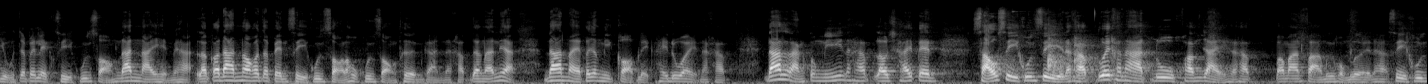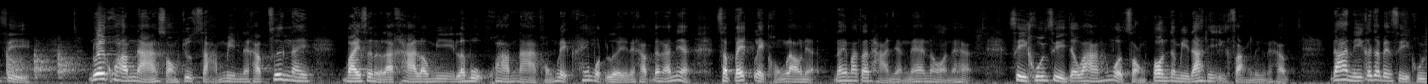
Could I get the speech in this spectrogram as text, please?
อยู่จะเป็นเหล็ก4คูณ2ด้านในเห็นไหมฮะแล้วก็ด้านนอกก็จะเป็น4คูณ2และ6คูณ2เทิร์นกันนะครับดังนั้นเนี่ยด้านในก็ยังมีกรอบเหล็กให้ด้วยนะครับด้านหลังตรงนี้นะครับเราใช้เป็นเสา4คูณ4นะครับด้วยขนาดดูความใหญ่นะครับประมาณฝ่ามือผมเลยนะฮะ4คูณ4 ด้วยความหนา 2.3 มิลนะครับ ซึ่งในใบเสนอราคาเรามีระบุความหนาของเหล็กให้หมดเลยนะครับ ดังนั้นเนี่ยสเปคเหล็กของเราเนี่ยได้มาตรฐานอย่างแน่นอนนะฮะ4คูณ4จะวางทั้งหมด 2 ต้นจะมีด้านนี้อีกฝั่งหนึ่งนะครับ ด้านนี้ก็จะเป็น4คูณ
